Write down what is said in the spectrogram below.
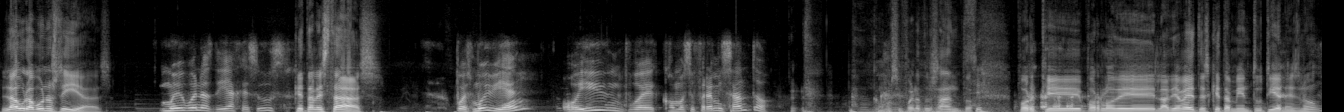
Laura, buenos días. Muy buenos días, Jesús. ¿Qué tal estás? Pues muy bien. Hoy, pues como si fuera mi santo. como si fuera tu santo. Porque por lo de la diabetes que también tú tienes, ¿no?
